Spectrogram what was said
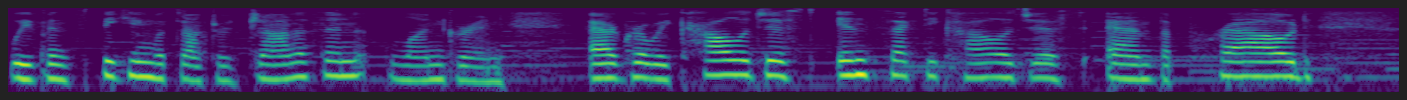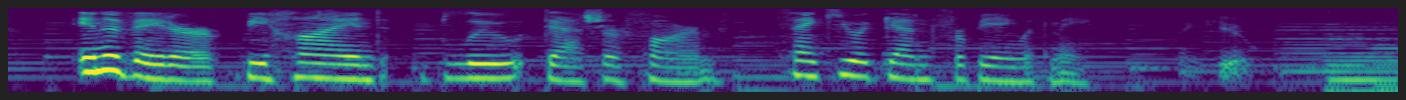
We've been speaking with Dr. Jonathan Lundgren, agroecologist, insect ecologist, and the proud innovator behind Blue Dasher Farm. Thank you again for being with me. Thank you.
